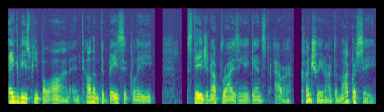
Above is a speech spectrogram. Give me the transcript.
egg these people on and tell them to basically stage an uprising against our country and our democracy.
